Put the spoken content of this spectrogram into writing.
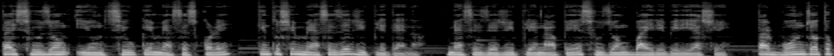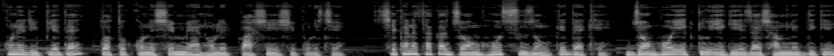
তাই সুজং ইউনসিউকে মেসেজ করে, কিন্তু সে মেসেজের রিপ্লে দেয় না। মেসেজের রিপ্লে না পেয়ে সুজং বাইরে বেরিয়ে আসে। তার বোন যতক্ষণে রিপ্লে দেয়, ততক্ষণে সে ম্যানহোলের পাশে এসে পড়েছে। সেখানে থাকা জংহো সুজংকে দেখে। জংহো একটু এগিয়ে যায় সামনের দিকে।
